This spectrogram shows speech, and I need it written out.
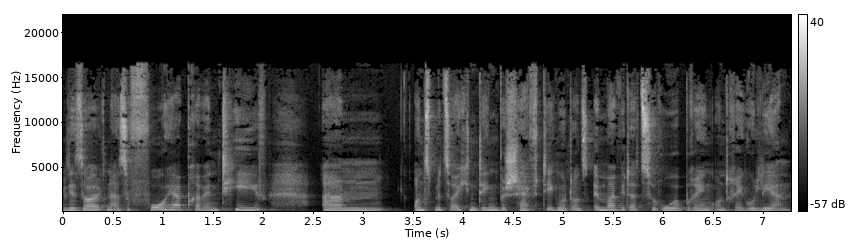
Wir sollten also vorher präventiv ähm, uns mit solchen Dingen beschäftigen und uns immer wieder zur Ruhe bringen und regulieren.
